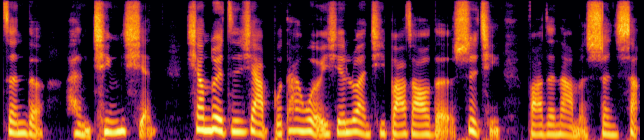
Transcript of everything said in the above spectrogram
真的很清闲。相对之下，不太会有一些乱七八糟的事情发生在他们身上。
